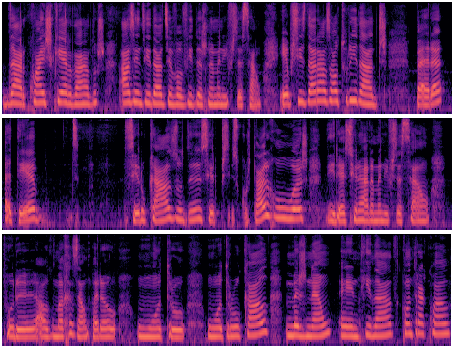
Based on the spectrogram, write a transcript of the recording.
dar quaisquer dados às entidades envolvidas na manifestação. É preciso dar às autoridades para até ser o caso de ser preciso cortar ruas, direcionar a manifestação por uh, alguma razão para um outro, um outro local, mas não a entidade contra a qual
